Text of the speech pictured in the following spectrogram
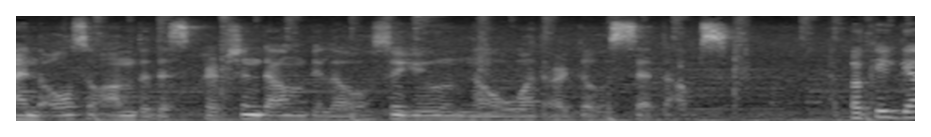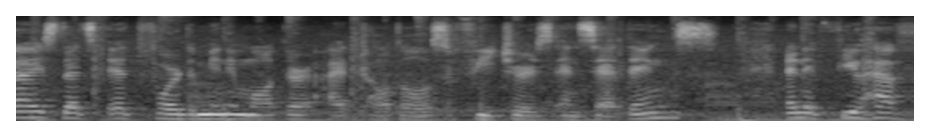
and also on the description down below so you'll know what are those setups Okay guys, that's it for the Minimotor iThrottle's features and settings. And if you have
